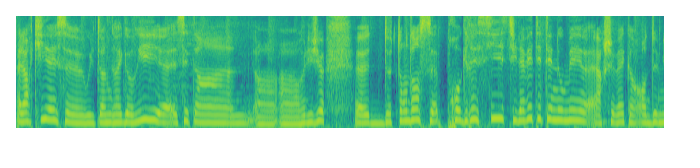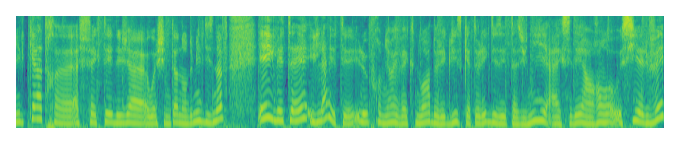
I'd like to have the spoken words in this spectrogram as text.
Alors, qui est ce Wilton Gregory? C'est un, un, un religieux euh, de tendance progressiste. Il avait été nommé archevêque en 2004, euh, affecté déjà à Washington en 2019, et il était, il a été le premier évêque noir de l'Église catholique des États-Unis à accéder à un rang aussi élevé.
